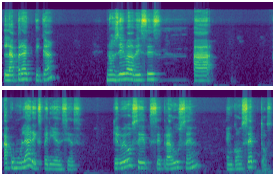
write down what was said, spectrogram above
la práctica nos lleva a veces a acumular experiencias que luego se, traducen en conceptos.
